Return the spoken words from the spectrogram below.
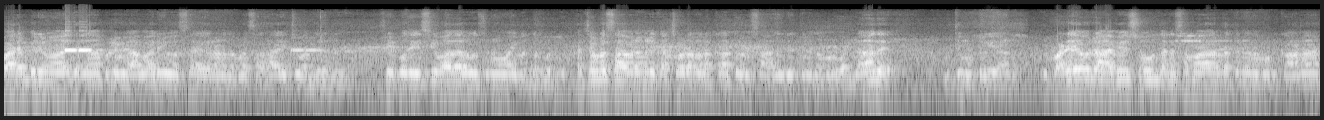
പാരമ്പര്യമായി കരുനാഗപ്പള്ളി വ്യാപാരി വ്യവസായികളാണ് നമ്മളെ സഹായിച്ചു വന്നിരുന്നത്. പക്ഷേ ഇപ്പോൾ ദേശീയപാത വികസനവുമായി ബന്ധപ്പെട്ട് കച്ചവട സ്ഥാപനങ്ങളിൽ കച്ചവടം നടക്കാത്ത ഒരു സാഹചര്യത്തിൽ നമ്മൾ വല്ലാതെ ബുദ്ധിമുട്ടുകയാണ്. പഴയ ഒരു ആവേശവും ധനസമാഹരണത്തിന് നമുക്ക് കാണാൻ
